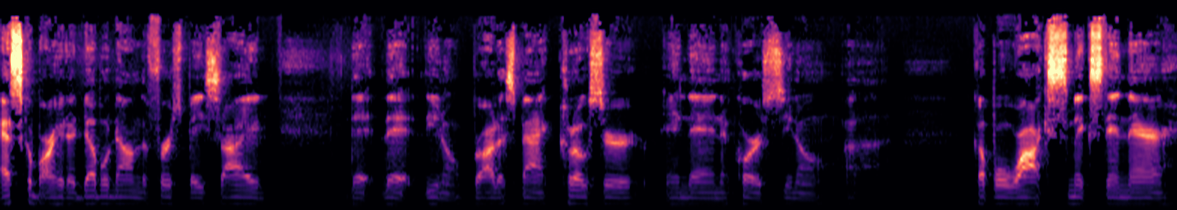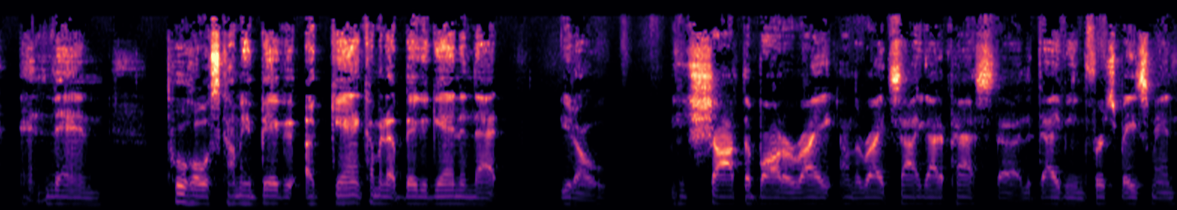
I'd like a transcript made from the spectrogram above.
Escobar hit a double down the first base side that that you know brought us back closer, and then of course you know uh, a couple walks mixed in there, and then Pujols coming big again, coming up big again in that you know he shot the ball to right on the right side, got it past uh, the diving first baseman,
